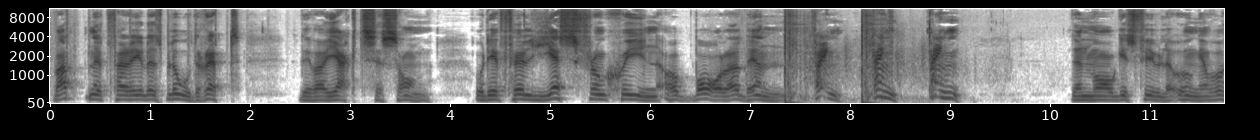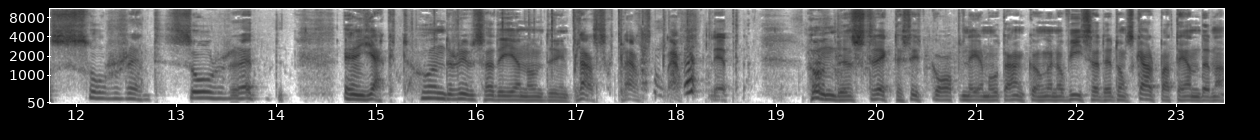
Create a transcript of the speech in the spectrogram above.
Vattnet färgades blodrött. Det var jaktsäsong och det föll gäss från skyn av bara den. Pang, pang, pang! Den magiskt fula ungen var så rädd, så rädd. En jakthund rusade genom dyn. Plask, plask, plask lät Hunden sträckte sitt gap ner mot ankungen och visade de skarpa tänderna.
